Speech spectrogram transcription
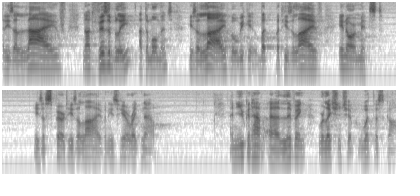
that he's alive, not visibly at the moment, He's alive, but, we can, but, but He's alive in our midst. He's a spirit, He's alive, and He's here right now. And you can have a living relationship with this God.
